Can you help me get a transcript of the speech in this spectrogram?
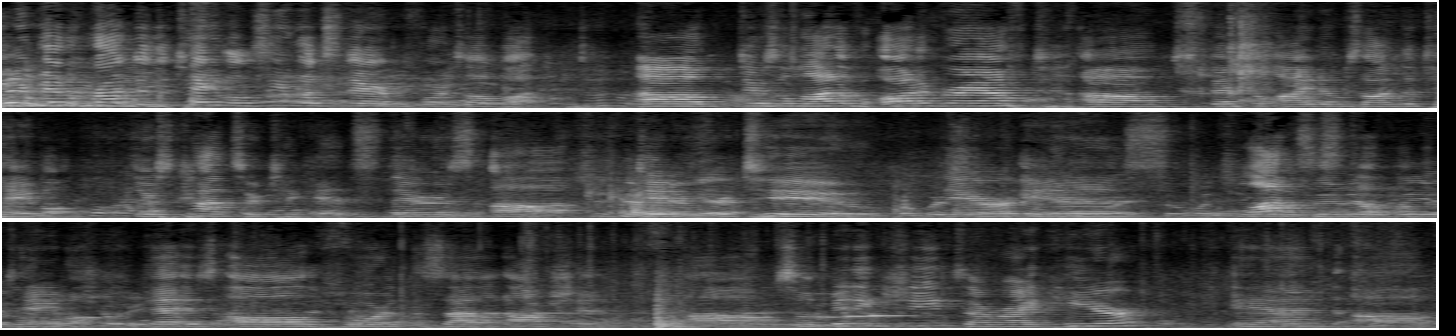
You can better run to the table and see what's there before it's all bought. Um, there's a lot of autographed um, special items on the table. There's concert tickets. There's uh, dinner for two. There is lots of stuff on the table. That is all for the silent auction. Um, so bidding sheets are right here. And um,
